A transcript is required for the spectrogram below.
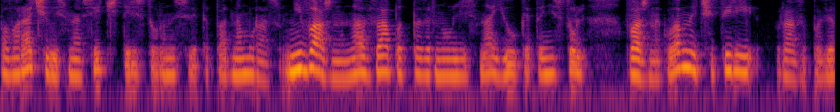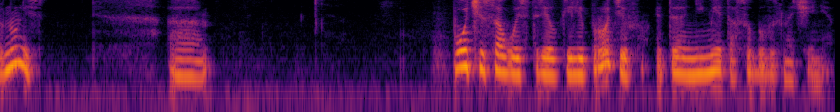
поворачиваясь на все четыре стороны света по одному разу. Неважно, на запад повернулись, на юг, это не столь важно. Главное, четыре раза повернулись. Э, по часовой стрелке или против, это не имеет особого значения.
